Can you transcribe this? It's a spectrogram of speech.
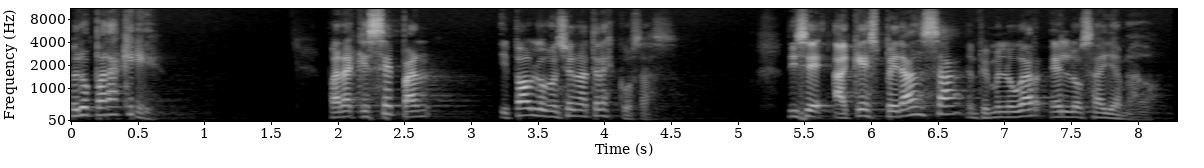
¿Pero para qué? Para que sepan, y Pablo menciona tres cosas. Dice, ¿a qué esperanza? En primer lugar, Él los ha llamado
